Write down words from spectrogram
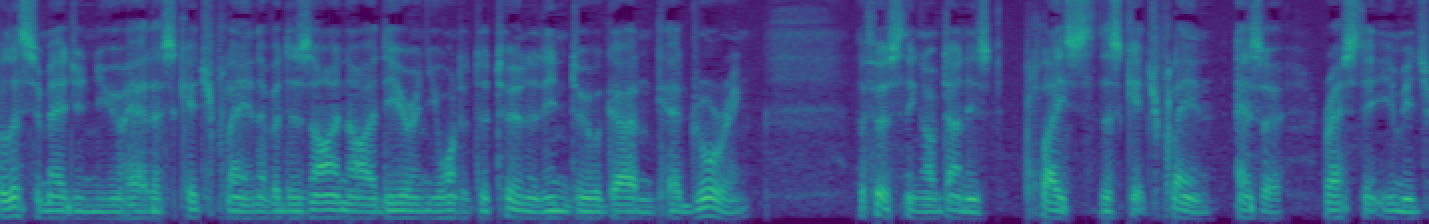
Well, let's imagine you had a sketch plan of a design idea and you wanted to turn it into a GardenCAD drawing. The first thing I've done is place the sketch plan as a raster image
